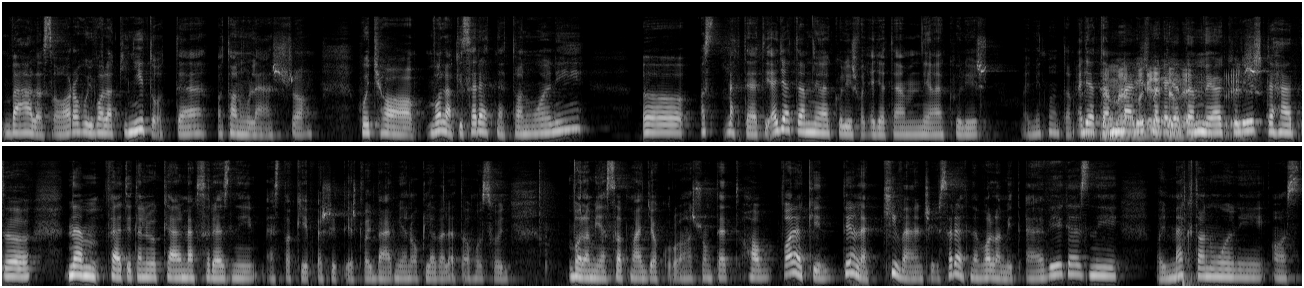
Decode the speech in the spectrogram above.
válasz arra, hogy valaki nyitott-e a tanulásra. Hogyha valaki szeretne tanulni, ö, azt megteheti egyetem nélkül is, vagy egyetem nélkül is vagy mit mondtam? Egyetemmel is, meg egyetem nélkül is, tehát ö, nem feltétlenül kell megszerezni ezt a képesítést, vagy bármilyen oklevelet ahhoz, hogy valamilyen szakmát gyakorolhassunk. Tehát ha valaki tényleg kíváncsi, és szeretne valamit elvégezni, vagy megtanulni, azt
